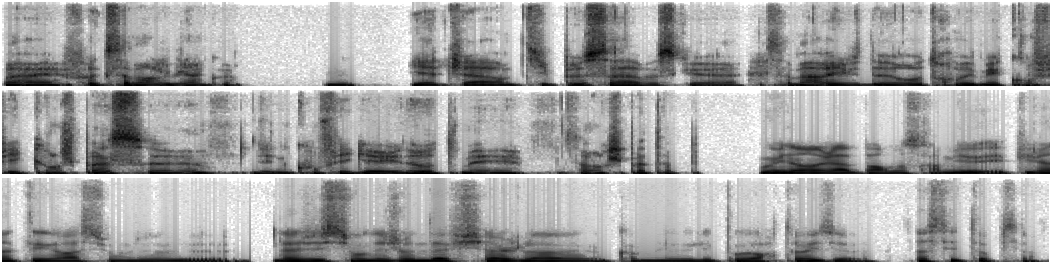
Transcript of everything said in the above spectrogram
Ouais, il faut que ça marche bien, quoi. Mm. Il y a déjà un petit peu ça, parce que ça m'arrive de retrouver mes configs quand je passe d'une config à une autre, mais ça marche pas top. Oui, non, là, apparemment, ce sera mieux. Et puis l'intégration de, la gestion des jeunes d'affichage, là, comme les Power Toys, ça, c'est top, ça.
